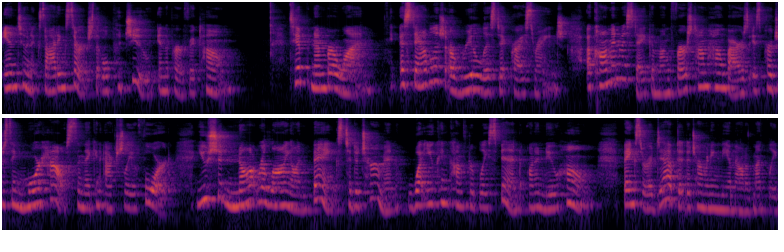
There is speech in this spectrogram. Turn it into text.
into an exciting search that will put you in the perfect home. Tip number one, establish a realistic price range. A common mistake among first-time homebuyers is purchasing more house than they can actually afford. You should not rely on banks to determine what you can comfortably spend on a new home. Banks are adept at determining the amount of monthly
